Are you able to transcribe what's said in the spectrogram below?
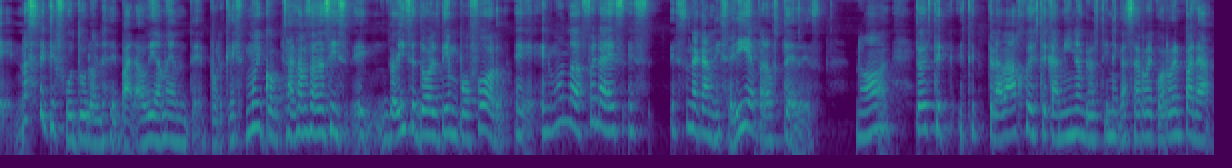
eh, no sé qué futuro les depara, obviamente, porque es muy... Estamos así, eh, lo dice todo el tiempo Ford, eh, el mundo de afuera es, una carnicería para ustedes, ¿no? Todo este, este, trabajo y este camino que los tiene que hacer recorrer para,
